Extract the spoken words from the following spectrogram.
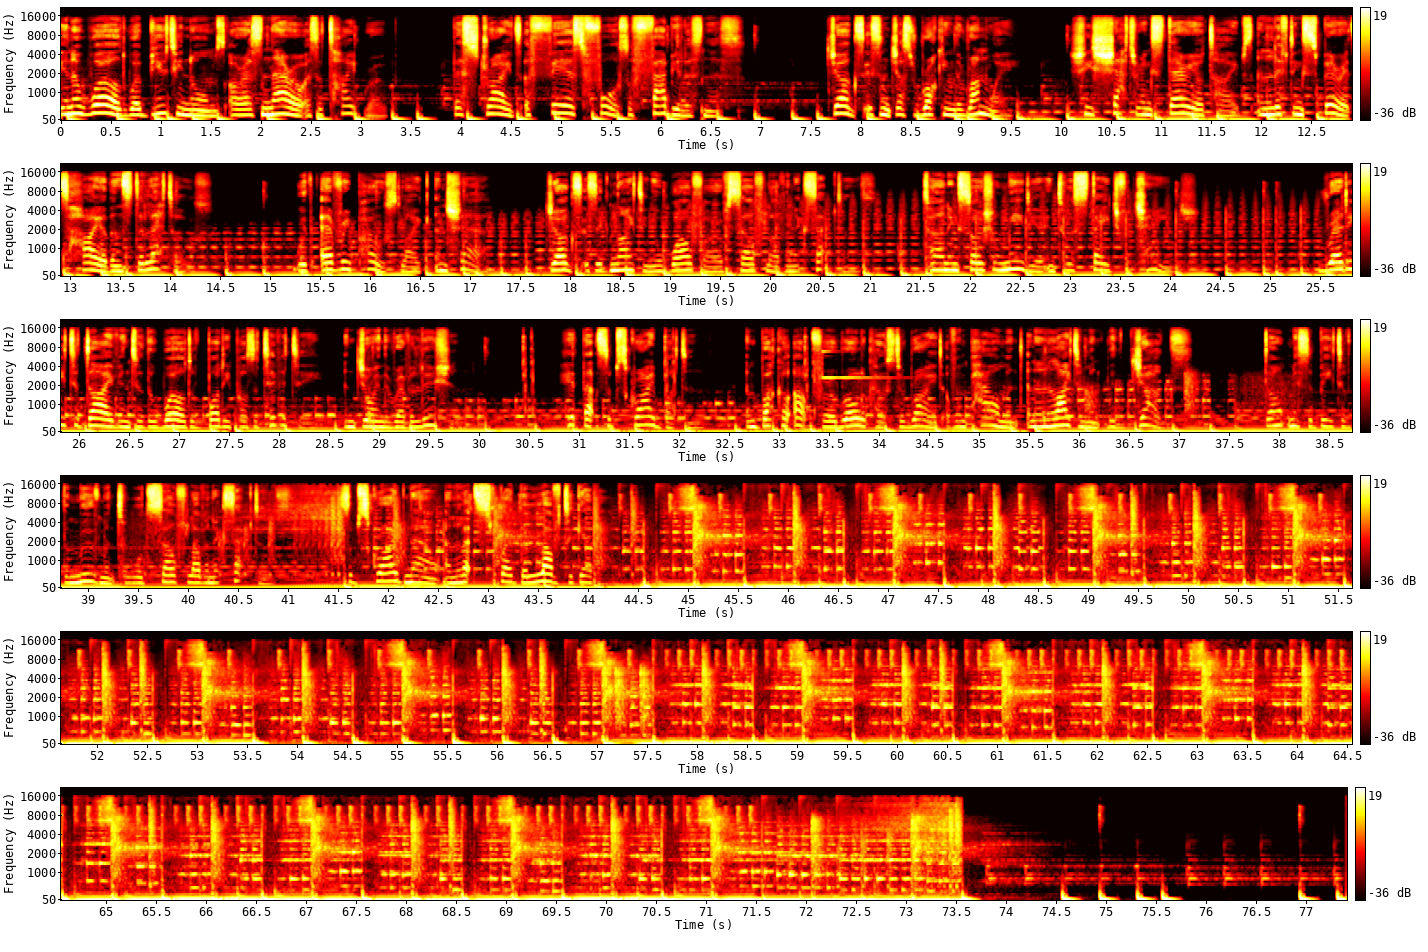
In a world where beauty norms are as narrow as a tightrope, there strides a fierce force of fabulousness. Juggz isn't just rocking the runway, she's shattering stereotypes and lifting spirits higher than stilettos. With every post, like, and share, Juggz is igniting a wildfire of self love and acceptance, turning social media into a stage for change. Ready to dive into the world of body positivity and join the revolution? Hit that subscribe button and buckle up for a rollercoaster ride of empowerment and enlightenment with Juggz. Don't miss a beat of the movement towards self love and acceptance. Subscribe now and let's spread the love together.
